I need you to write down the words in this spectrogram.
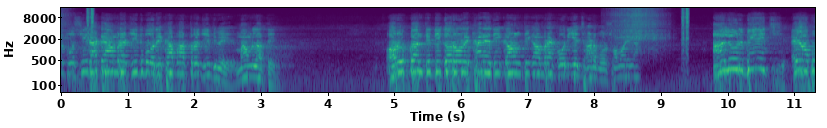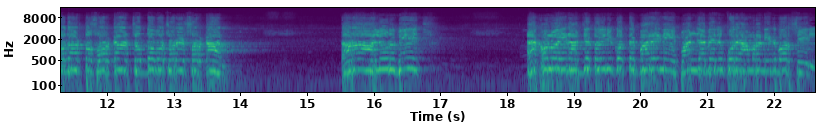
বসিরহাটে আমরা জিতবো, রেখাপাত্র জিতবে মামলাতে। অরূপকান্তি দিগরও এখানে রিকাউন্টিং আমরা করিয়ে ছাড়বো, সময় না। আলুর বীজ, এই অপদার্থ সরকার, চোদ্দ বছরের সরকার। তারা আলুর বীজ এখনও এই রাজ্যে তৈরি করতে পারেনি। পাঞ্জাবের উপরে আমরা নির্ভরশীল।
